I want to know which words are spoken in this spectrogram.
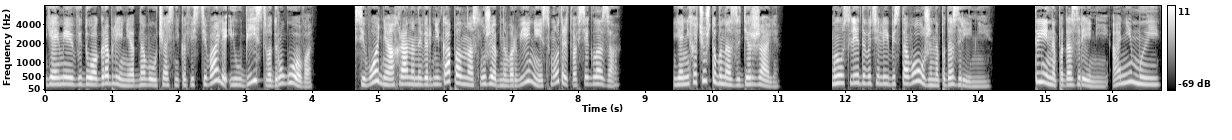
я имею в виду ограбление одного участника фестиваля и убийство другого, сегодня охрана наверняка полна служебного рвения и смотрит во все глаза. Я не хочу, чтобы нас задержали. Мы у следователей без того уже на подозрении. Ты на подозрении, а не мы,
